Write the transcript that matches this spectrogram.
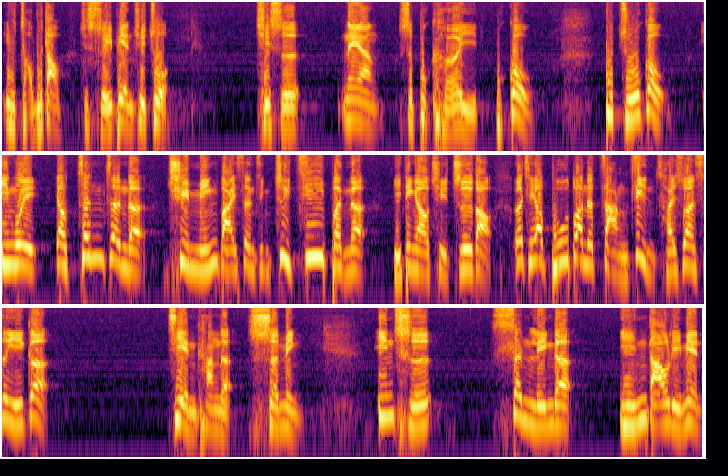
又找不到，就随便去做。其实那样是不可以，不够。不足够，因为要真正的去明白圣经，最基本的一定要去知道，而且要不断的长进，才算是一个健康的生命。因此，圣灵的引导里面，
